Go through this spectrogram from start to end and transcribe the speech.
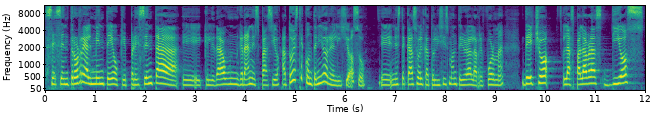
se centró realmente que presenta, eh, que le da un gran espacio a todo este contenido religioso. Eh, en este caso el catolicismo anterior a la reforma. De hecho, las palabras Dios,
